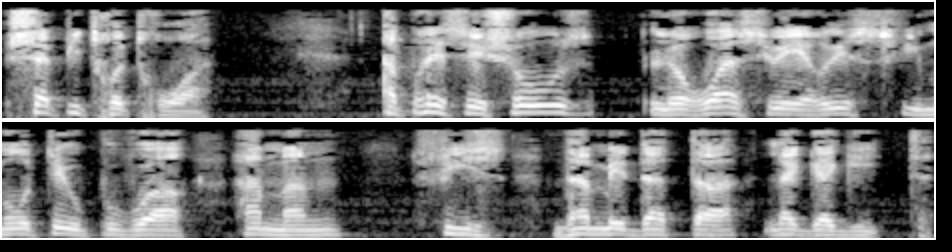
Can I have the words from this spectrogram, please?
chapitre 3 Après ces choses, le roi Suérus fit monter au pouvoir Haman, fils d'Amedata la Gagite.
